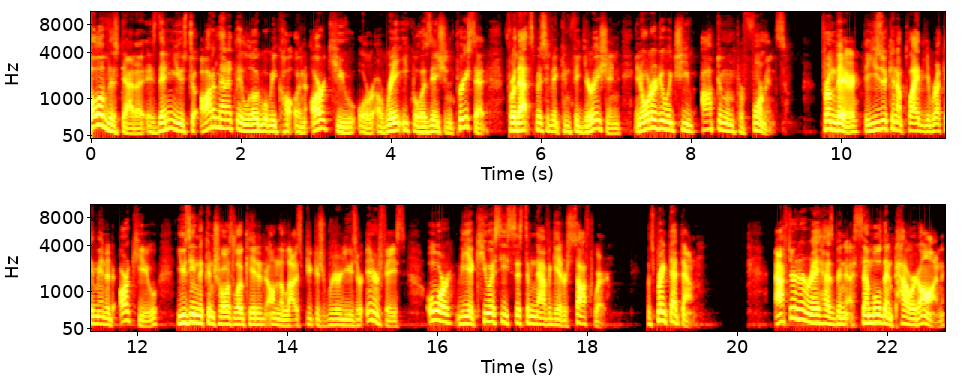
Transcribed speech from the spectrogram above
All of this data is then used to automatically load what we call an RQ or array equalization preset for that specific configuration in order to achieve optimum performance. From there, the user can apply the recommended RQ using the controls located on the loudspeaker's rear user interface or via QSC System Navigator software. Let's break that down. After an array has been assembled and powered on,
